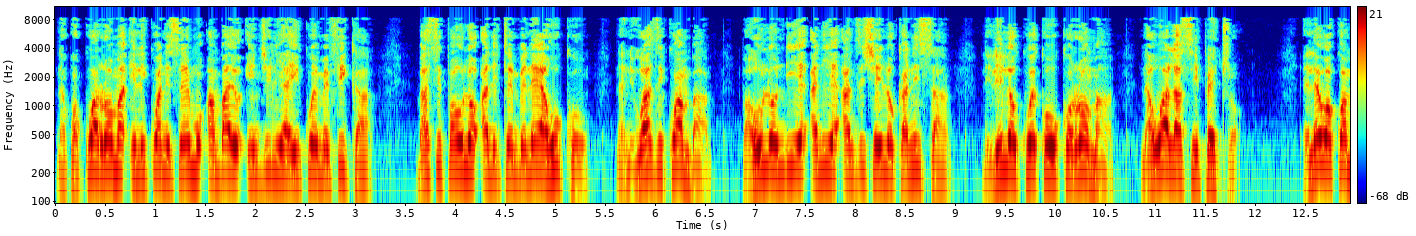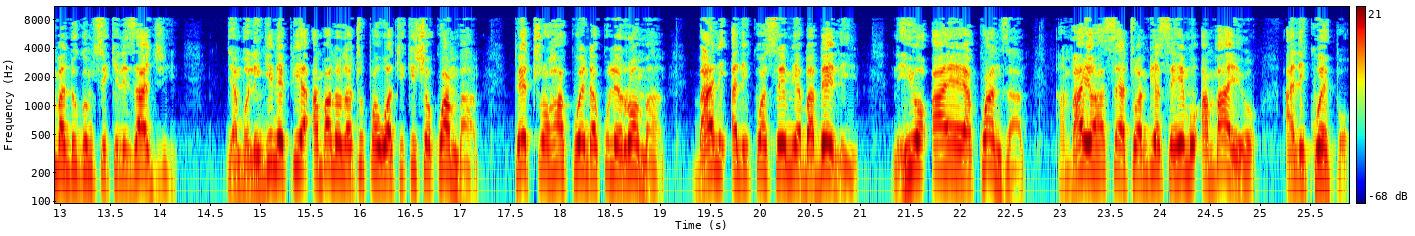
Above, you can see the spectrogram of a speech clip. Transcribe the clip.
Na kwa kuwa roma ilikuwa ni sehemu ambayo injili haikuwa imefika basi paulo alitembelea huko na ni wazi kwamba paulo ndiye aliyeanzisha hilo kanisa lililokuwekwa huko roma na wala si petro. Elewa kwamba ndugu msikilizaji jambo lingine pia ambalo latupa uhakikisho kwamba petro hakuenda kule roma bali alikuwa sehemu ya babeli. Ni hiyo aya ya kwanza ambayo hasa yatuambia sehemu ambayo alikuwepo.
